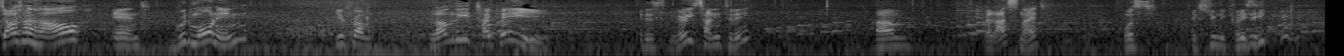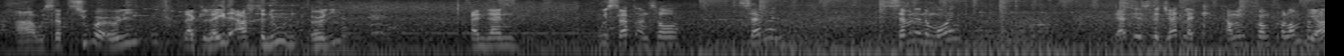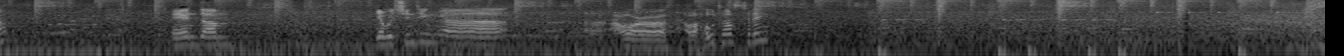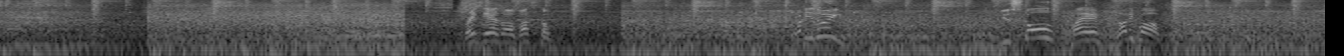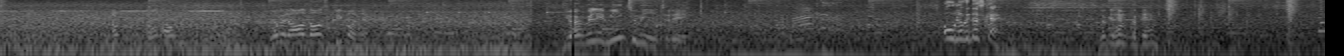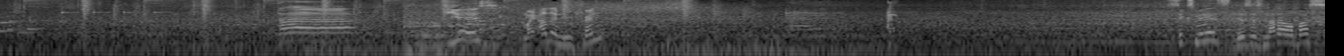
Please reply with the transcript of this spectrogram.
Hao and good morning here from lovely Taipei. It is very sunny today. Um, the last night was extremely crazy. Uh, we slept super early, like late afternoon early, and then we slept until seven, seven in the morning. That is the jet lag coming from Colombia, and um, yeah, we're changing uh, uh, our our hotels today. Right there's our bus stop. What are you doing? You stole my lollipop. Oh, oh, oh. Look at all those people here. You are really mean to me today. Oh, look at this guy. Look at him, look at him. Ta-da! Here is my other new friend. Six minutes, this is not our bus.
